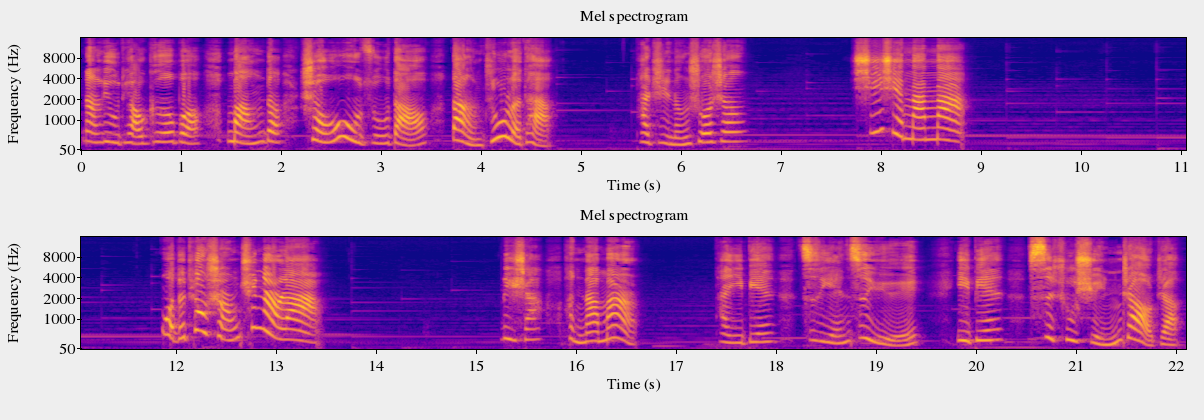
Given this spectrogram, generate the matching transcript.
那六条胳膊忙得手舞足蹈，挡住了他。他只能说声：“谢谢妈妈。”我的跳绳去哪儿啦？丽莎很纳闷儿，她一边自言自语，一边四处寻找着。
